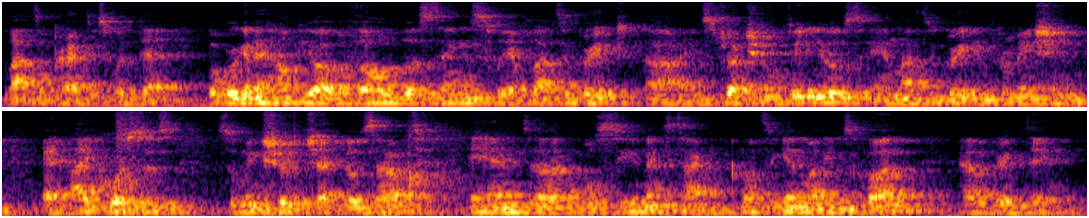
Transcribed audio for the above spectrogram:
Lots of practice with that. But we're going to help you out with all of those things. We have lots of great uh, instructional videos and lots of great information at iCourses. So make sure to check those out. And uh, we'll see you next time. Once again, my name is Claude. Have a great day.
